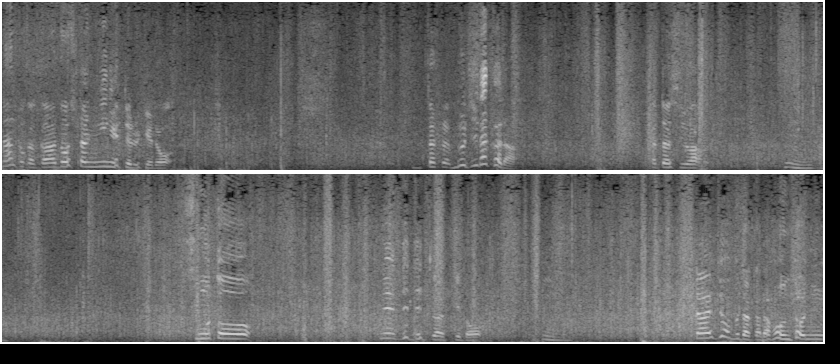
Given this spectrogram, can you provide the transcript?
なんとかガード下に逃げてるけど。だから無事だから。私は、うん、仕事ね出てっちゃうけど、うん、大丈夫だから本当に。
